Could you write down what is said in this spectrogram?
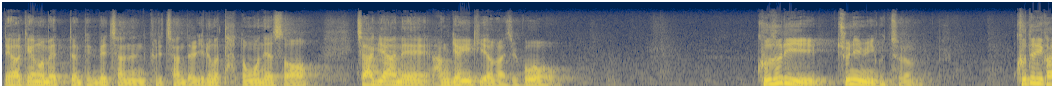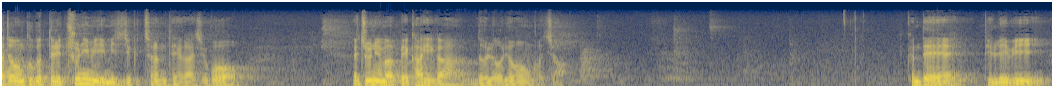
내가 경험했던 변변치 않은 크리스찬들 이런 거 다 동원해서 자기 안에 안경이 끼어가지고 그들이 주님인 것처럼 그들이 가져온 그것들이 주님의 이미지처럼 돼가지고 주님 앞에 가기가 늘 어려운 거죠. 근데 빌립이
